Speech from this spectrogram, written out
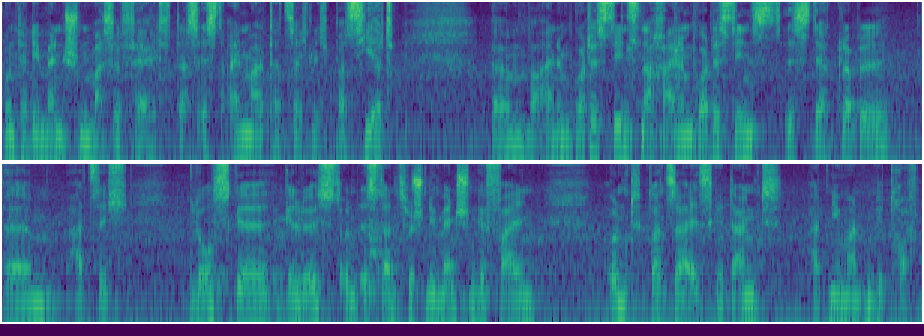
unter die Menschenmasse fällt. Das ist einmal tatsächlich passiert. Ähm, bei einem Gottesdienst, nach einem Gottesdienst ist der Klöppel, ähm, hat sich losgelöst und ist dann zwischen die Menschen gefallen und Gott sei es gedankt, hat niemanden getroffen.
